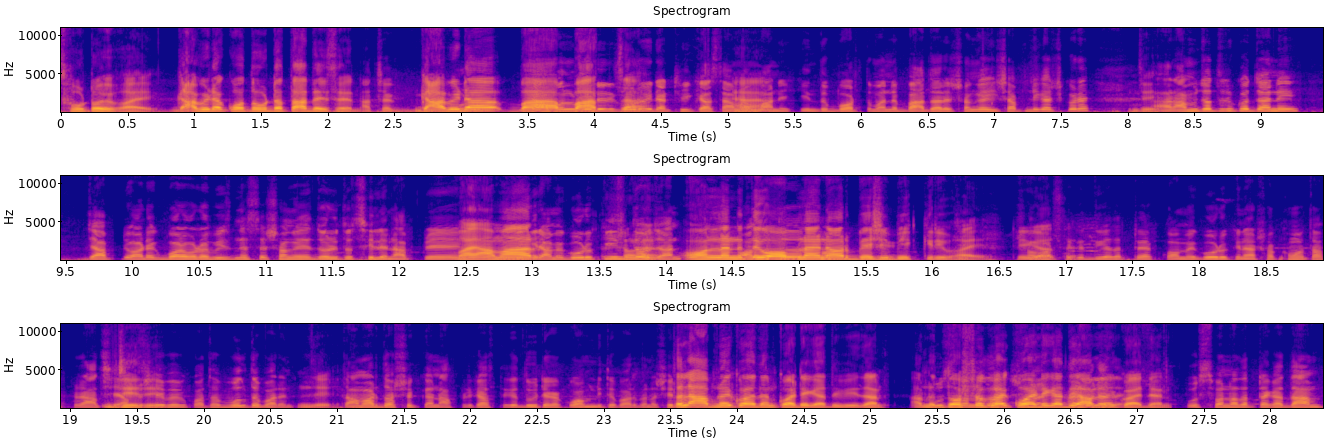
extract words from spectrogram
ছোটই ভাই। গাভীটা কত ওটা তা দিয়েছেন আচ্ছা গাভীটা বা বাচ্চা। এটা ঠিক আছে আমরা হ্যাঁ। মানি। কিন্তু বর্তমানে বাজারের সঙ্গে হিসাব নিকাশ করে আর আমি যতটুকু জানি যে আপনি অনেক বড় বড় বিজনেসের সঙ্গে জড়িত ছিলেন। আপনি ভাই, আমার- গ্রামে গরু কিনতেও যান অনলাইনে থেকে অফলাইনে আর বেশি বিক্রি ভাই। ঠিক আছে। থেকে দুই হাজার টাকা কমে গরু কেনার সক্ষমতা আপনার আছে আপনি সেভাবে কথা বলতে পারেন। তো আমার দর্শক কেন আপনার কাছ থেকে দুই টাকা কম নিতে পারবে না? তাহলে আপনি কয় দেন কয় টাকা দিবি? জান আপনার দর্শক ভাই কয় টাকা দিয়ে আপনি কয় দেন? পঁচপান্ন হাজার টাকা দাম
